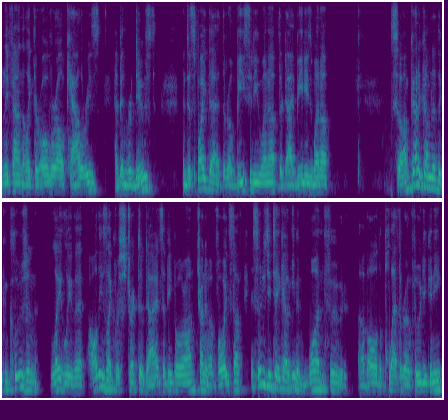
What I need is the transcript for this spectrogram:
and they found that like their overall calories have been reduced, and despite that, their obesity went up, their diabetes went up. So I'm kind of coming to the conclusion lately that all these like restrictive diets that people are on, trying to avoid stuff, as soon as you take out even one food of all the plethora of food you can eat,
